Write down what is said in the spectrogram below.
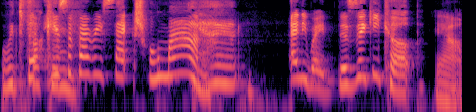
We'd that fucking. he's a very sexual man. yeah. Anyway, the Ziggy cup Yeah.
